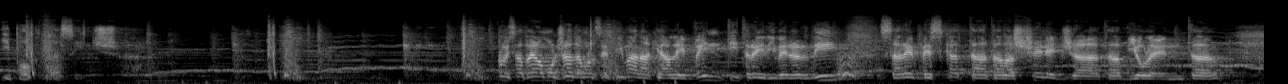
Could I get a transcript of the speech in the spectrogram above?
I portaseccia. Noi sapevamo già da una settimana che alle 23 di venerdì sarebbe scattata la sceneggiata violenta.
